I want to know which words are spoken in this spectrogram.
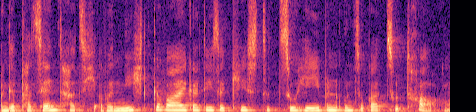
Und der Patient hat sich aber nicht geweigert, diese Kiste zu heben und sogar zu tragen,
